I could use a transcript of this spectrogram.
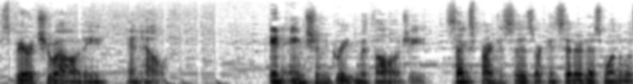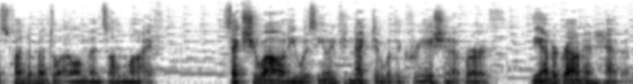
spirituality, and health. In ancient Greek mythology, sex practices are considered as one of the most fundamental elements on life. Sexuality was even connected with the creation of Earth, the underground, and heaven.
